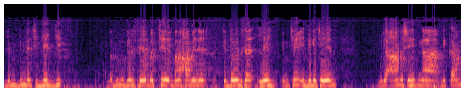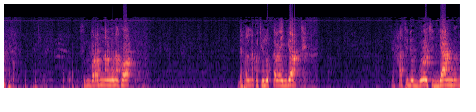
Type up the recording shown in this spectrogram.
lim bind ci géej gi ba bi mu delsee ba ci ba nga xamee ne ca déwén sa lay mu ci jóge ci yéen mu di ama shahid naa bi karam suñu borom nangu na ko defal na ko ci lu kawe njort te xasida goo ci jàng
